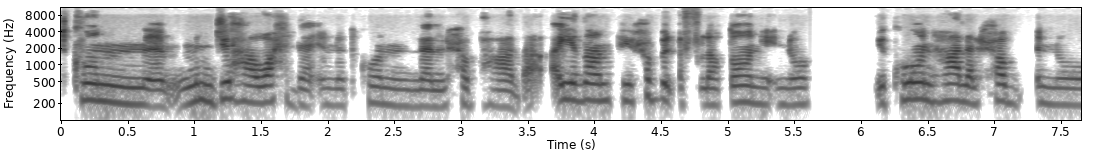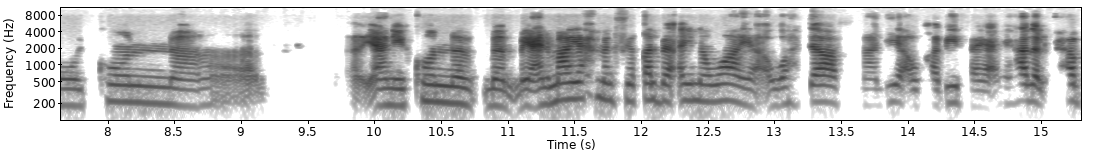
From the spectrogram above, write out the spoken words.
تكون من جهة واحدة إنه تكون للحب هذا. أيضا في حب الأفلاطوني إنه يكون هذا الحب إنه يكون يعني يكون يعني ما يحمل في قلبه أي نوايا أو أهداف مادية أو خبيثة. يعني هذا الحب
